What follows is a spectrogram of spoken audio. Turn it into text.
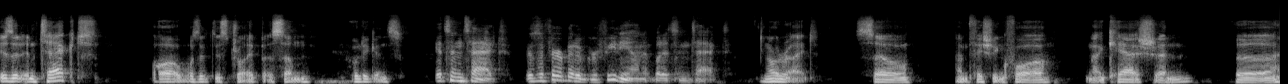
Is it intact or was it destroyed by some hooligans? It's intact. There's a fair bit of graffiti on it, but it's intact. All right. So I'm fishing for my cash and uh,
